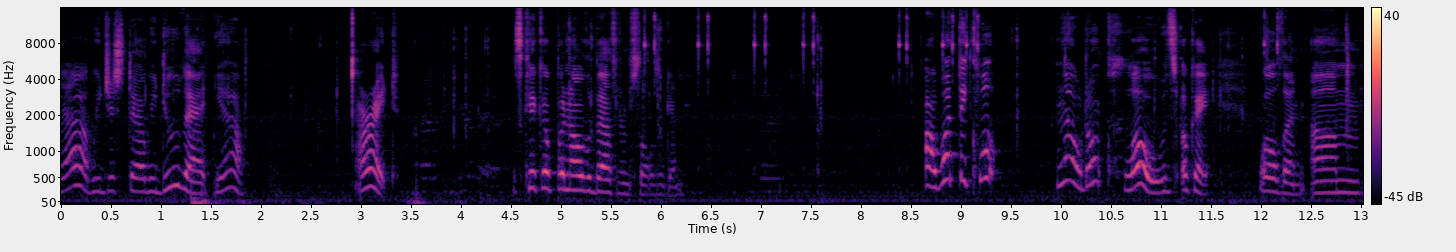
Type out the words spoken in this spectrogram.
yeah, we just, uh, we do that, yeah. Alright. Let's kick open all the bathroom stalls again. Oh, what? They close. No, don't close. Okay. Well then, um...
